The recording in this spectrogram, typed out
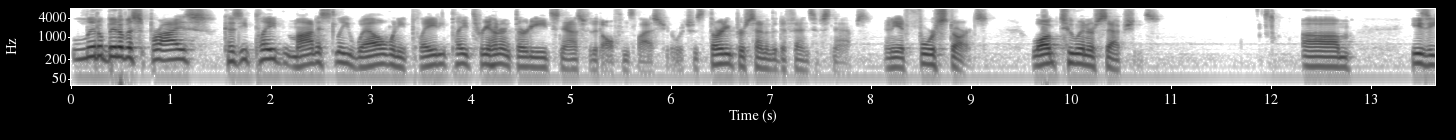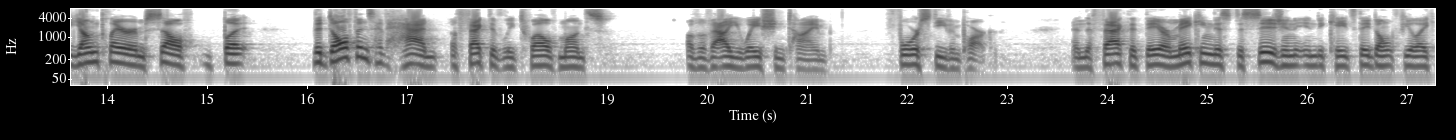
little bit of a surprise because he played modestly well when he played. He played 338 snaps for the Dolphins last year, which was 30% of the defensive snaps, and he had four starts, logged two interceptions. Um, he's a young player himself, but the Dolphins have had effectively 12 months of evaluation time for Steven Parker. And the fact that they are making this decision indicates they don't feel like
